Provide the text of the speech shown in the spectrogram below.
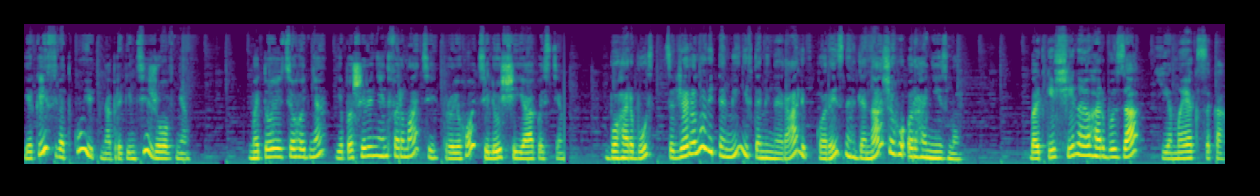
який святкують наприкінці жовтня. Метою цього дня є поширення інформації про його цілющі якості. Бо гарбуз це джерело вітамінів та мінералів, корисних для нашого організму. Батьківщиною гарбуза є Мексика.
